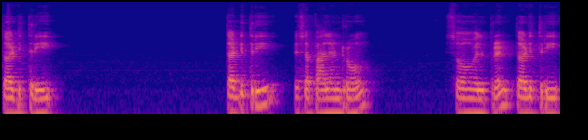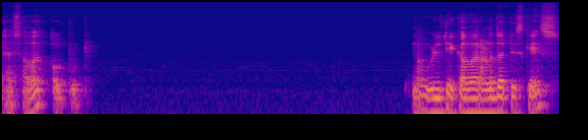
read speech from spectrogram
33 33 is a palindrome. So we'll print 33 as our output now we'll take our another test case.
